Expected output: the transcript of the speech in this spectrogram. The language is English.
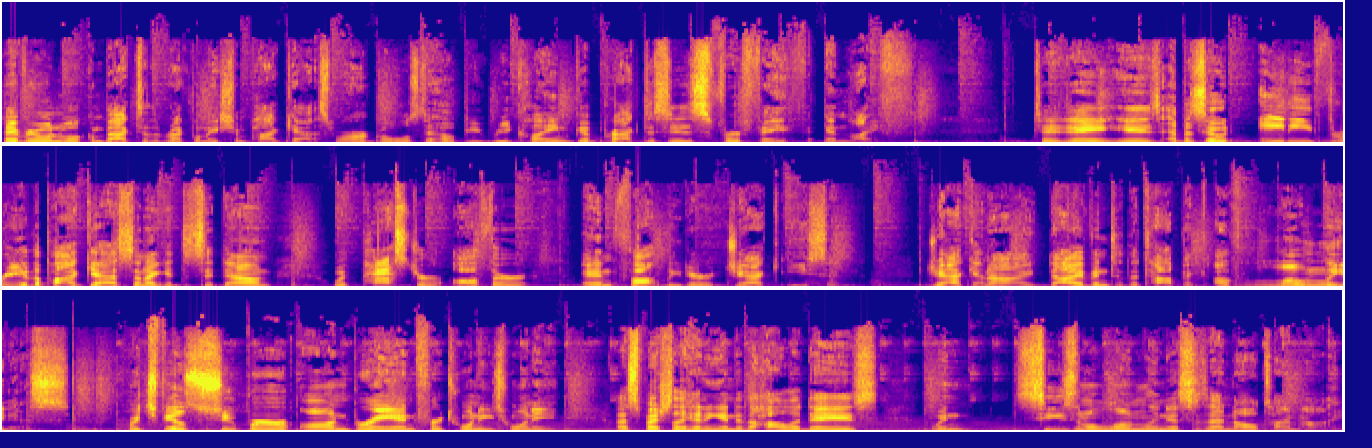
Hey everyone, welcome back to the Reclamation Podcast, where our goal is to help you reclaim good practices for faith and life. Today is episode 83 of the podcast, and I get to sit down with pastor, author, and thought leader Jack Eason. Jack and I dive into the topic of loneliness, which feels super on brand for 2020, especially heading into the holidays when seasonal loneliness is at an all time high.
